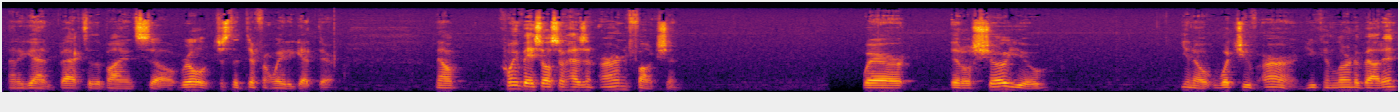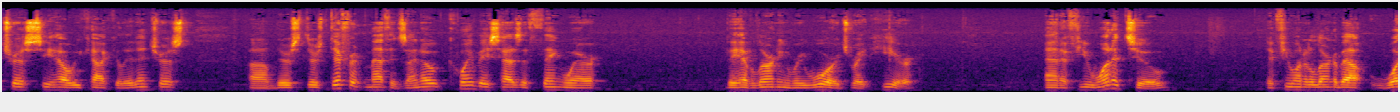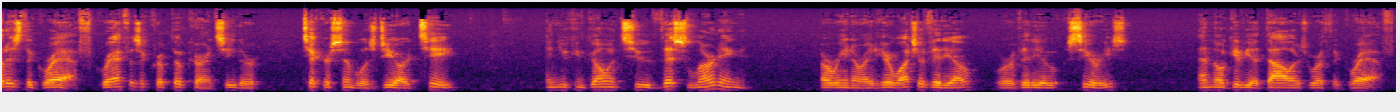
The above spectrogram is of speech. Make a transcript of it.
And again, back to the buy and sell. Real, just a different way to get there. Now, Coinbase also has an earn function where it'll show you you know what you've earned. You can learn about interest, see how we calculate interest. Um, there's there's different methods. I know Coinbase has a thing where they have learning rewards right here, and if you wanted to, if you wanted to learn about what is the graph, graph is a cryptocurrency. Their ticker symbol is GRT, and you can go into this learning arena right here. Watch a video or a video series, and they'll give you a dollar's worth of graph.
